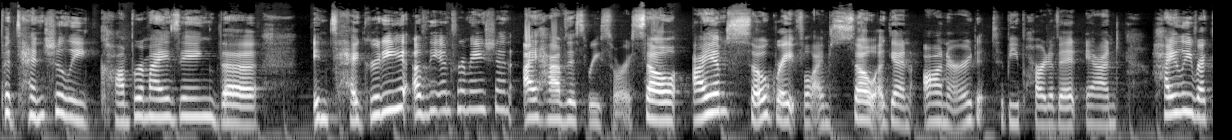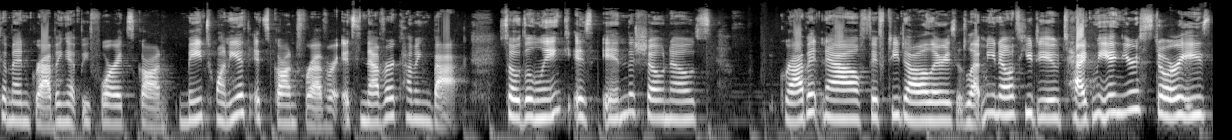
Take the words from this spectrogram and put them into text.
potentially compromising the integrity of the information, I have this resource. So I am so grateful. I'm so, again, honored to be part of it and highly recommend grabbing it before it's gone. May 20th, it's gone forever. It's never coming back. So the link is in the show notes Grab it now, $50. Let me know if you do. Tag me in your stories.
